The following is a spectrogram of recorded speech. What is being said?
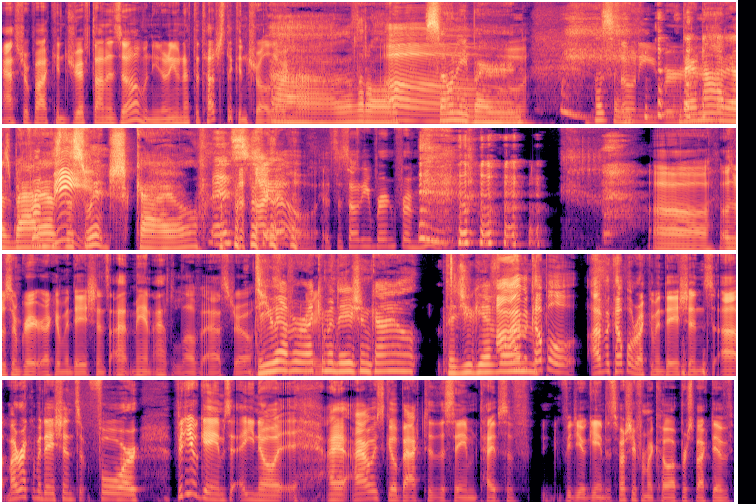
Astro Bot can drift on his own, and you don't even have to touch the controller. uh, a little sony burn listen Oh, Sony burn. they're not as bad as me. the switch kyle That's I know it's a Sony burn from me. Oh, those are some great recommendations. I, man, I love Astro. do you It's have a great. recommendation kyle did you give Uh, I have a couple. I have a couple recommendations. Uh, my recommendations for video games. You know, I, I always go back to the same types of video games, especially from a co-op perspective.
